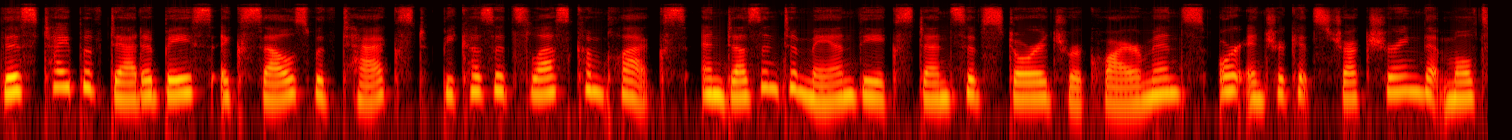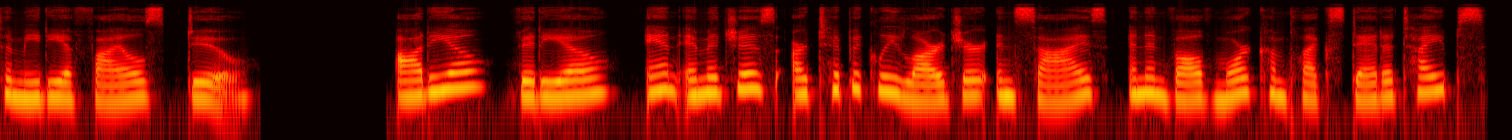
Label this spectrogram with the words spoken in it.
This type of database excels with text because it's less complex and doesn't demand the extensive storage requirements or intricate structuring that multimedia files do. Audio, video, and images are typically larger in size and involve more complex data types,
